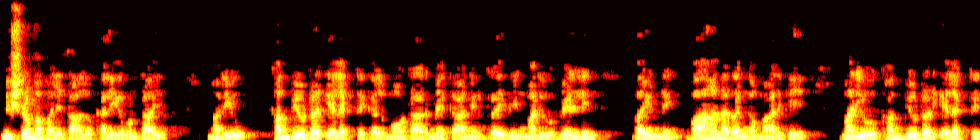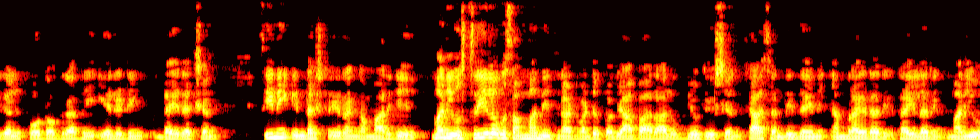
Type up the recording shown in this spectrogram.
మిశ్రమ ఫలితాలు కలిగి ఉంటాయి. మరియు computer electrical motor mechanic driving మరియు వెల్డింగ్ బైండింగ్ వాహన రంగం వారికి మరియు computer electrical photography editing direction cine industry రంగం వారికి మరియు స్త్రీలకు సంబంధించినటువంటి ఒక వ్యాపారాలు beautician fashion designing embroidery tailoring మరియు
